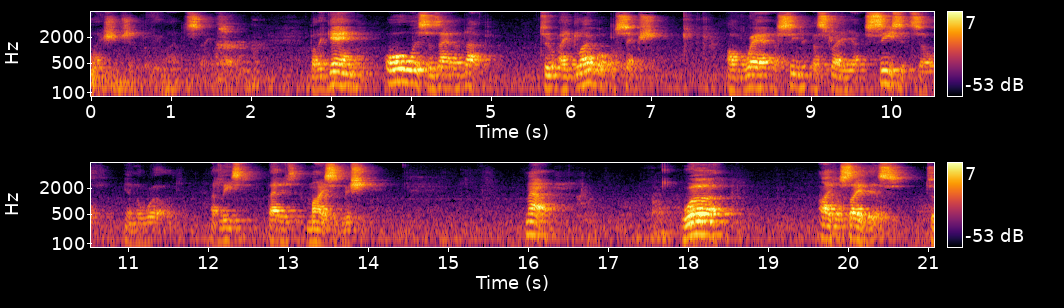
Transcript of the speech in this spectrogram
relationship with the United States. But again, all this has added up to a global perception of where Australia sees itself in the world. At least that is my submission. Now, were I to say this to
